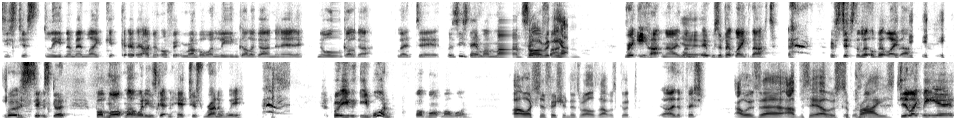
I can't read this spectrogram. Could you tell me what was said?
he's just leading them in. Like, I don't know if you remember when Liam Gallagher and uh, Noel Gallagher led, uh, what's his name, on Man City? Oh, Ricky fan? Hatton. Ricky Hatton, I, when Yeah, it was a bit like that. it was just a little bit like that. but it was, it was good. Bob Mortimer, when he was getting hit, just ran away. but he, he won. Bob Mortimer won. I watched the fishing as well. So that was good. Uh, the fish. I was. Uh, I have to say, I was was good, surprised. Do you like me? Uh,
